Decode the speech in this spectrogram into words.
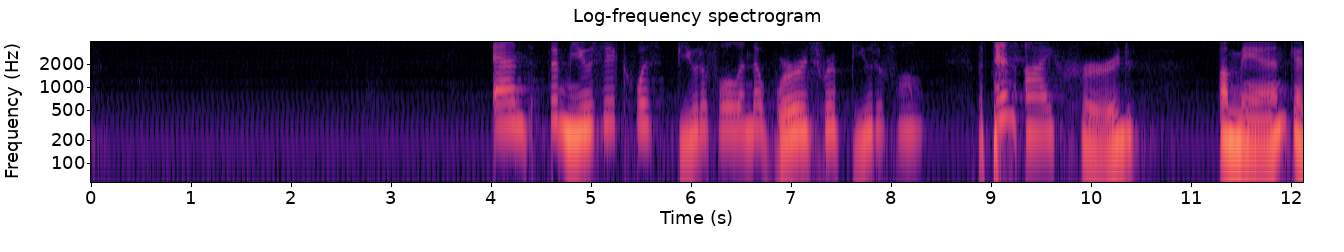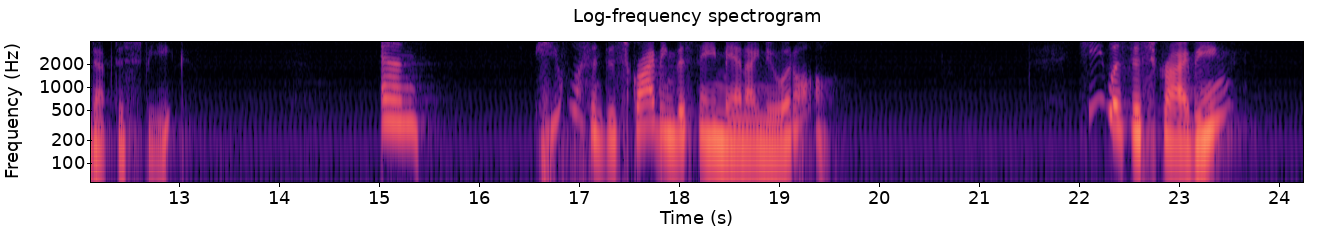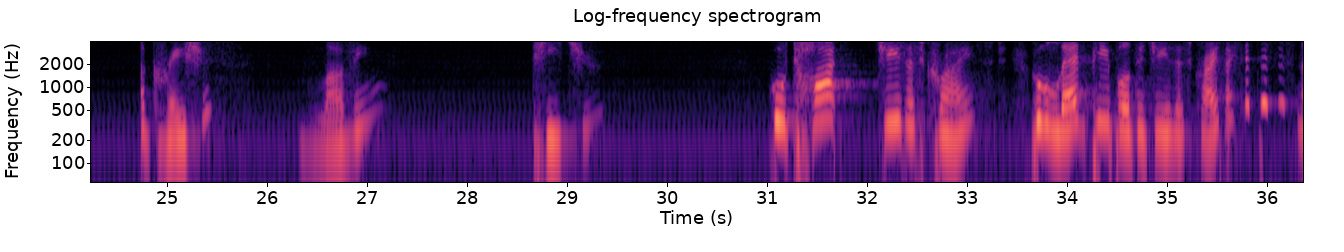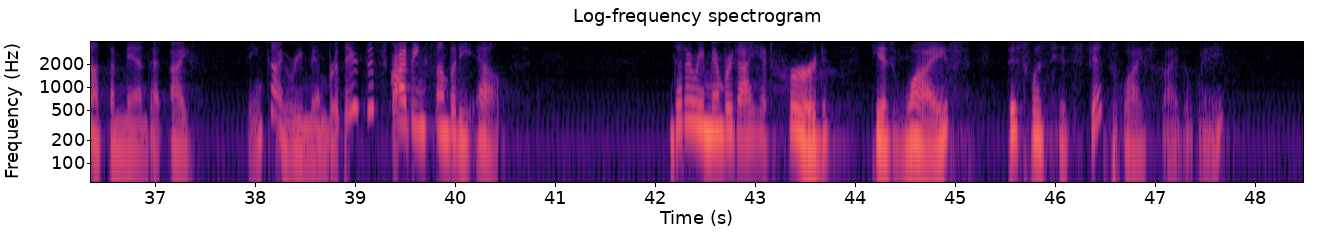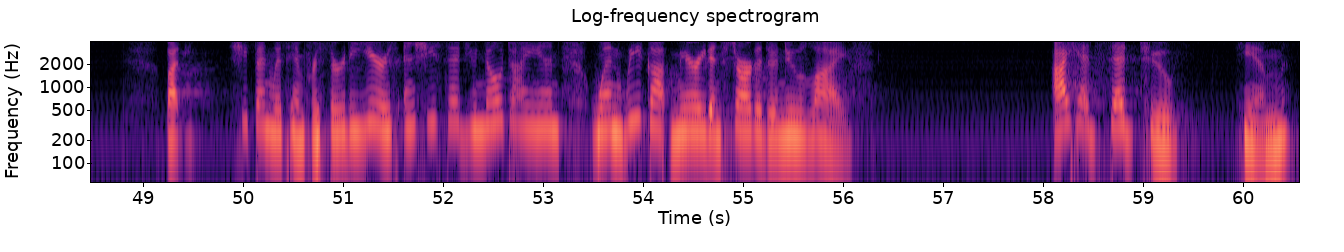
And the music was beautiful and the words were beautiful. But then I heard a man get up to speak. And he wasn't describing the same man I knew at all. He was describing a gracious, loving teacher who taught Jesus Christ, who led people to Jesus Christ. I said, This is not the man that I think I remember. They're describing somebody else. Then I remembered I had heard his wife. This was his fifth wife, by the way. But she'd been with him for 30 years, and she said, You know, Diane, when we got married and started a new life, I had said to him,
